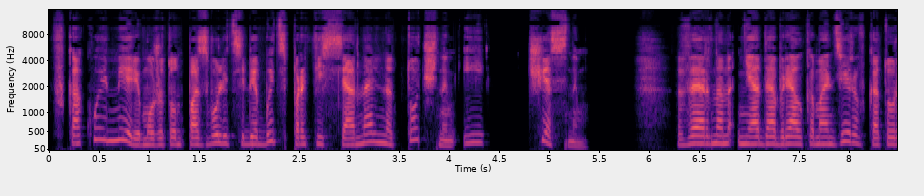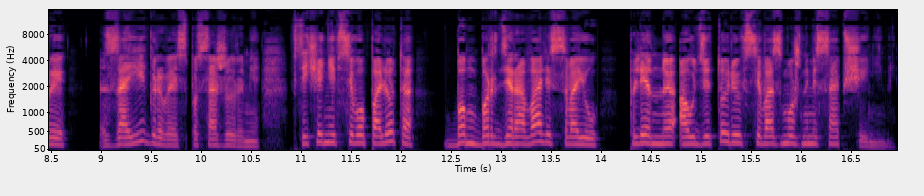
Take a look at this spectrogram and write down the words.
В какой мере может он позволить себе быть профессионально точным и честным? Вернон не одобрял командиров, которые, заигрывая с пассажирами, в течение всего полета бомбардировали свою пленную аудиторию всевозможными сообщениями.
